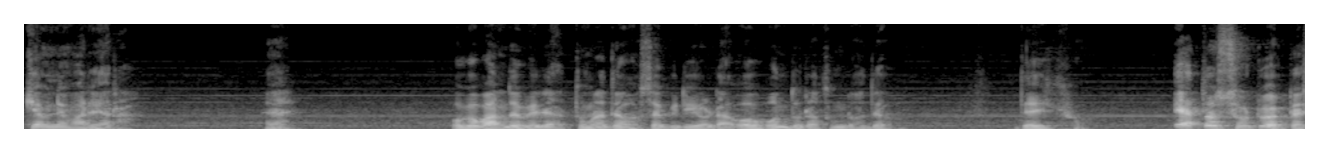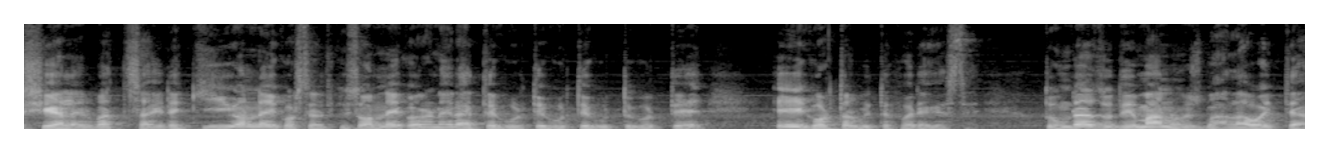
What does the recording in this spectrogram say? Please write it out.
কেমনে মারি এরা? হ্যাঁ? ওকে বান্ধবীরা, তোমরা দেখো সে ভিডিওটা, ও বন্ধুরা তোমরা দেখো। দেখো, এত ছোট একটা শিয়ালের বাচ্চা, এটা কি অন্যায় করছে? কিছু অন্যায় করে নাই। রাতে ঘুরতে ঘুরতে ঘুরতে ঘুরতে এই গর্তর ভিতরে পড়ে গেছে। তোমরা যদি মানুষ ভালো হইতা,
